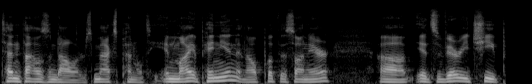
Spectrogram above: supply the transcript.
$10,000 max penalty. In my opinion, and I'll put this on air, uh, it's very cheap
